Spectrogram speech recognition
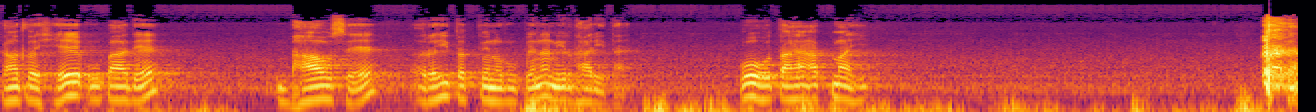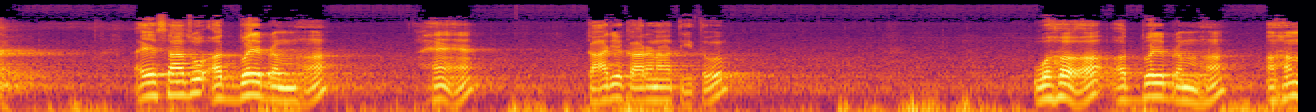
का मतलब हे उपादेय भाव से रहितत्व रूपेण निर्धारित है। वो होता है आत्मा ही। ऐसा जो अद्वय ब्रह्म है कार्य कारणातीत वह अद्वय ब्रह्म अहम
